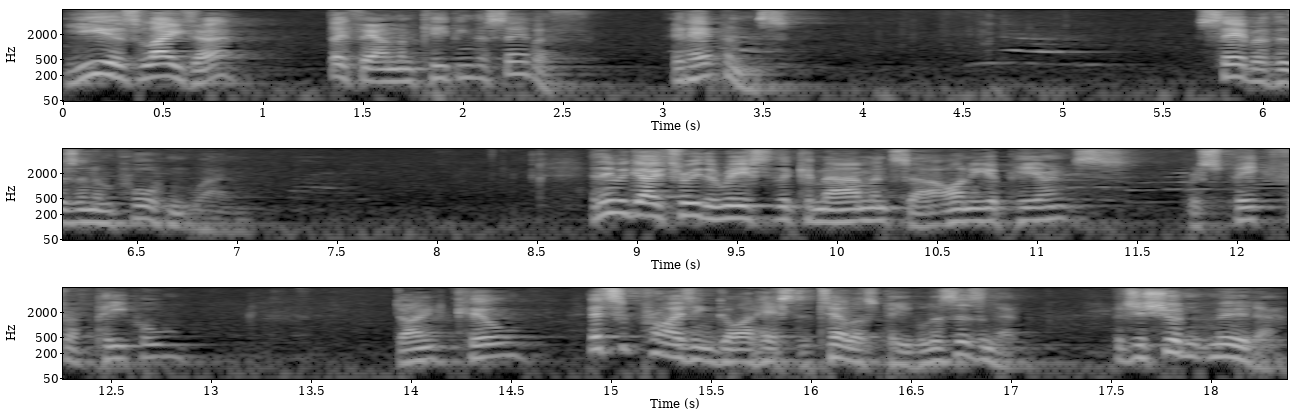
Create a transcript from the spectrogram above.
years later, they found them keeping the Sabbath. It happens. Sabbath is an important one. And then we go through the rest of the commandments uh, honour your parents, respect for people, don't kill. It's surprising God has to tell us people this, isn't it? But you shouldn't murder.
